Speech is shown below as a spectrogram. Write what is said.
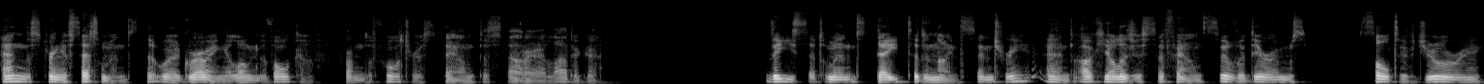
and the string of settlements that were growing along the Volkhov from the fortress down to Staraya Ladoga. These settlements date to the 9th century, and archaeologists have found silver dirhams, saltive jewelry,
